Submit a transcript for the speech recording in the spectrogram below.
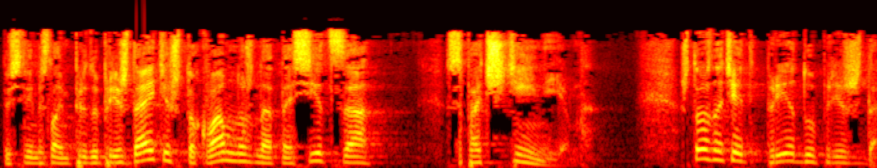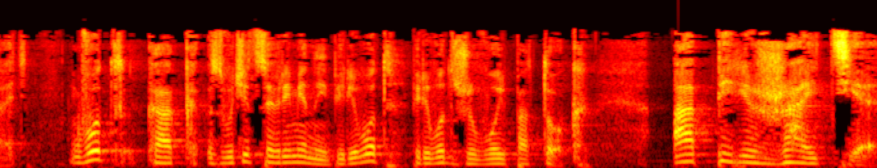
То есть, иными словами, предупреждайте, что к вам нужно относиться с почтением. Что означает предупреждать? Вот как звучит современный перевод, перевод «живой поток». Опережайте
